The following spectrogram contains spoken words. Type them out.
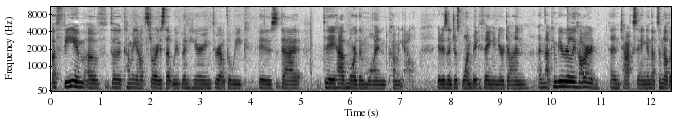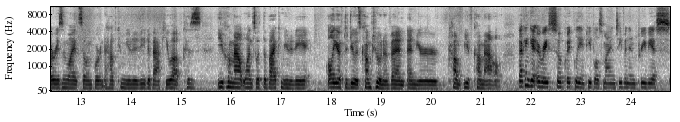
a theme of the coming out stories that we've been hearing throughout the week is that they have more than one coming out it isn't just one big thing and you're done. And that can be really hard and taxing and that's another reason why it's so important to have community to back you up because you come out once with the bi community all you have to do is come to an event and you're come you've come out. That can get erased so quickly in people's minds even in previous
